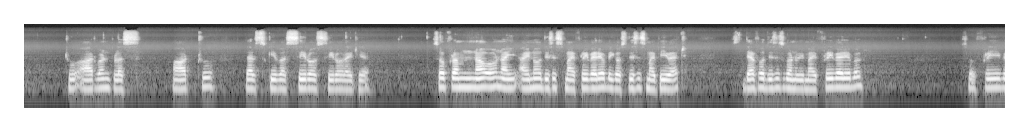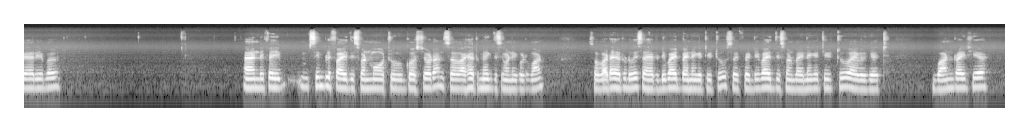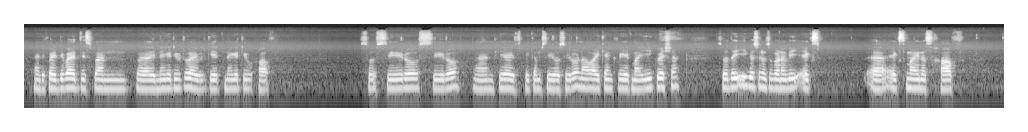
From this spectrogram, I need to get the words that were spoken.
to r1 plus r2 that's give us 0 0 right here. So from now on I, I know this is my free variable because this is my pivot therefore this is going to be my free variable. So free variable. And if I simplify this one more to Gauss Jordan so I have to make this one equal to 1 so what I have to do is I have to divide by negative 2 so if I divide this one by negative 2 I will get 1 right here. And if I divide this one by negative 2 I will get negative half. So 0 0 and here it's become 0 0 now I can create my equation. So the equation is going to be x uh, x minus half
